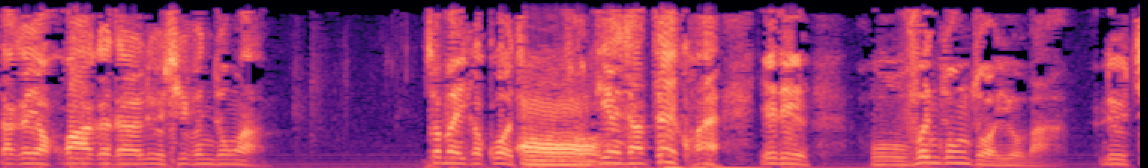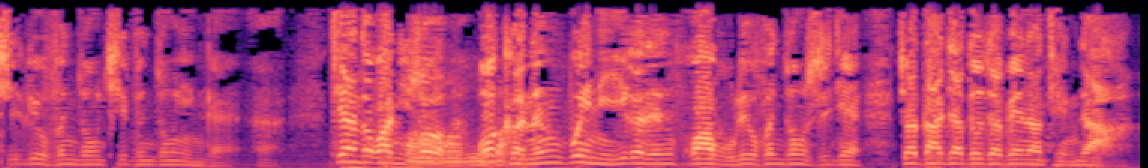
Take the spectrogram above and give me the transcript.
大概要花个的六七分钟啊，这么一个过程，哦。从天上再快也得五分钟左右吧，六七六分钟七分钟应该啊，这样的话你说哦我可能为你一个人花五六分钟时间，叫大家都在边上停着啊，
